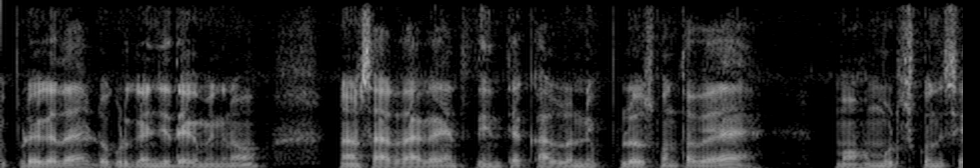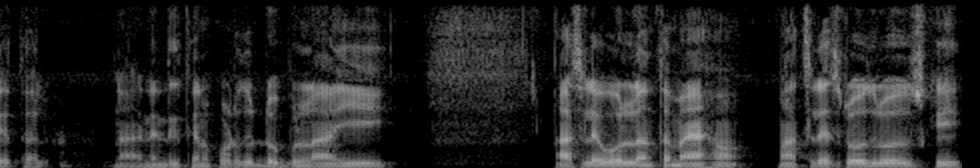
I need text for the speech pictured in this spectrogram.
ఇప్పుడే కదా డొకుడు గంజి దిగమింగినాం నన్ను సరదాగా ఇంత తింటే కళ్ళు నిప్పులేసుకుంటావే మొహం ముడుచుకుంది సీతాలు. నానెందుకు తినకూడదు? డబ్బులు నాయి. అసలే ఒళ్ళంతా మేహం. మచ్చలేసి రోజు రోజుకి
